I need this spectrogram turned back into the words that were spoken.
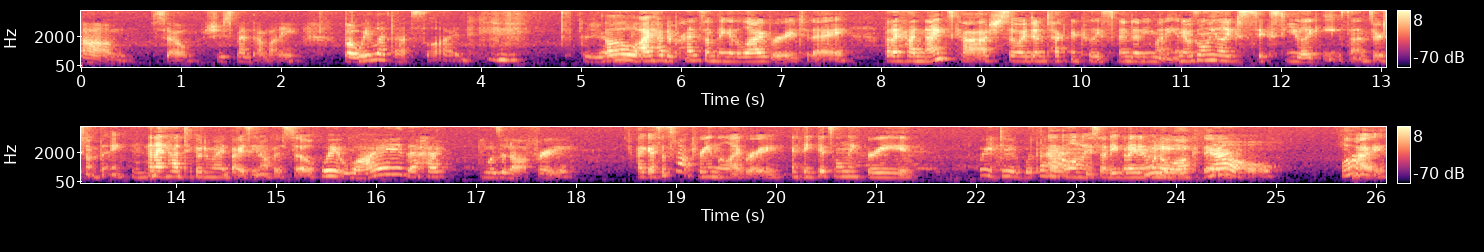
um, so she spent that money. But we let that slide. Did you Oh, anything? I had to print something at the library today, but I had Knights Cash, so I didn't technically spend any money, and it was only like sixty, like eight cents or something. And I had to go to my advising office, so Wait, why the heck was it not free? I guess it's not free in the library. I think it's only free Wait, dude, what the at heck? all night study, but I didn't want to walk there. No. Why?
